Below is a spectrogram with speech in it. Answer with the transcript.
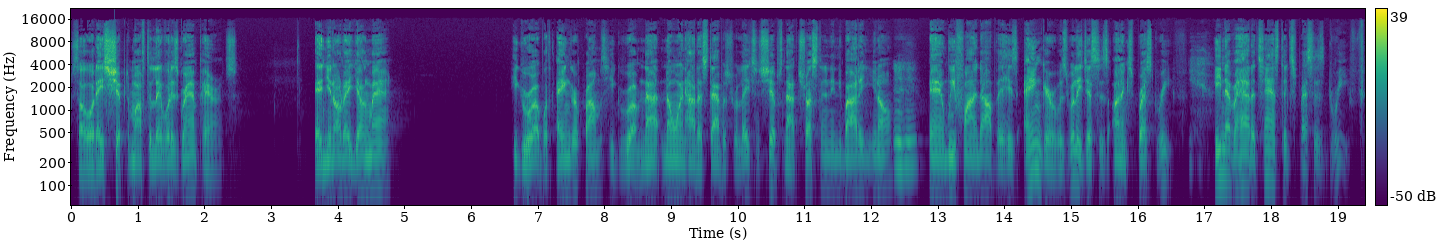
So they shipped him off to live with his grandparents. And you know that young man? He grew up with anger problems. He grew up not knowing how to establish relationships, not trusting anybody, you know? Mm-hmm. And we find out that his anger was really just his unexpressed grief. Yeah. He never had a chance to express his grief.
